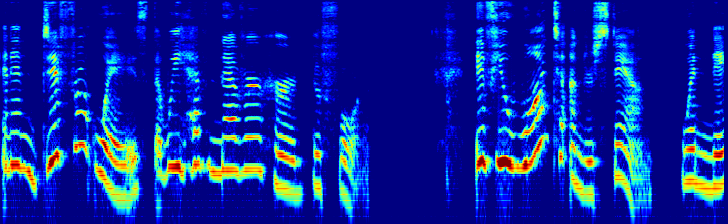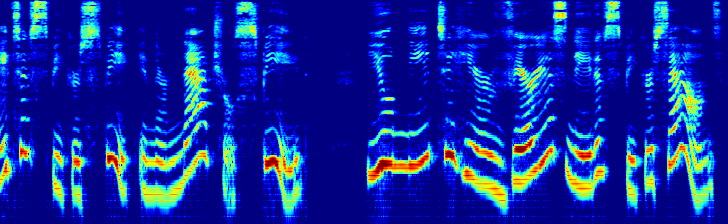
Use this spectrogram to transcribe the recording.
and in different ways that we have never heard before. If you want to understand when native speakers speak in their natural speed, you need to hear various native speaker sounds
